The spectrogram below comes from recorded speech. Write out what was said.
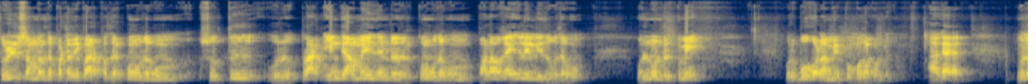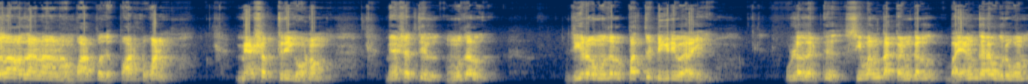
தொழில் சம்பந்தப்பட்டதை பார்ப்பதற்கும் உதவும் சொத்து ஒரு பிளாட் எங்கே அமையுது என்றதற்கும் உதவும். பல வகைகளில் இது உதவும். ஒன்றொன்றுக்குமே ஒரு பூகோள அமைப்பு முதற்கொண்டு ஆக முதலாவதான நாம் பார்ப்பது பார்ட் ஒன் மேஷத்திரிகோணம் மேஷத்தில் முதல் ஜீரோ முதல் பத்து டிகிரி வரை உள்ளதற்கு சிவந்த கண்கள் பயங்கர உருவம்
